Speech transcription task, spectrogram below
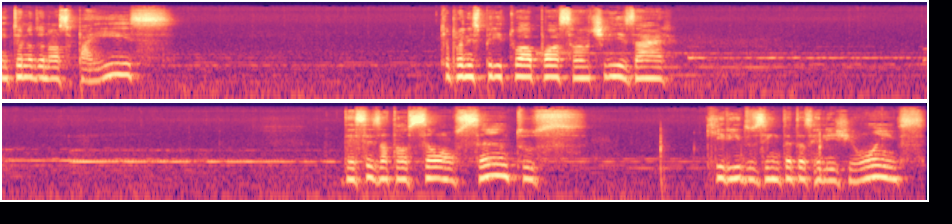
em torno do nosso país, que o plano espiritual possa utilizar dessa exaltação aos santos, queridos em tantas religiões,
